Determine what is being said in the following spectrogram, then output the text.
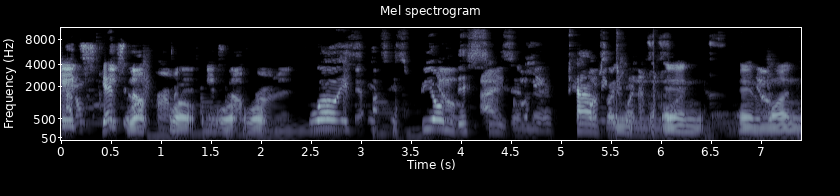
I don't It's get it's that. not Well, permanent. It's well, not well. Well, it's it's, it's beyond Yo, this I- season let me- like let me- 21. And and one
